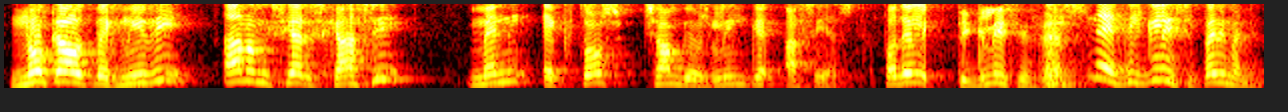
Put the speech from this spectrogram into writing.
Νοκάουτ παιχνίδι. Αν ο Μιξιάρης χάσει, μένει εκτός Champions League Ασίας. Παντελή. Την κλίση θες. Ναι, την κλείσει, περίμενε.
